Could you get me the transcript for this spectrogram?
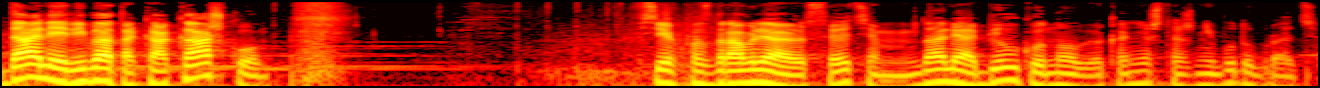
Дали, ребята, какашку. Всех поздравляю с этим. Дали обилку новую. Конечно же, не буду брать.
